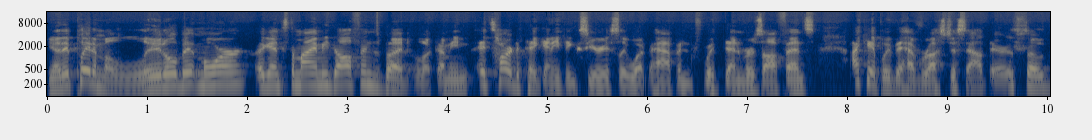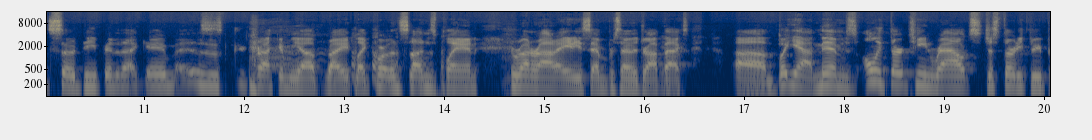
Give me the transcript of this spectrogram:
you know, they played him a little bit more against the Miami Dolphins, but look, I mean, it's hard to take anything seriously what happened with Denver's offense. I can't believe they have Russ just out there so so deep into that game. This is cracking me up, right? Like Courtland Sutton's playing, run around 87% of the dropbacks. Yeah. Um, but yeah, Mims only 13 routes, just 33%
